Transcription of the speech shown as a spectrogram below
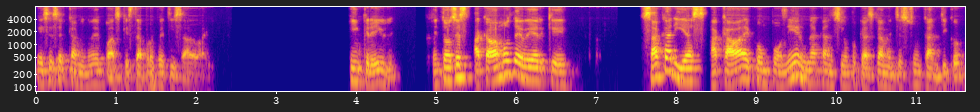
Ese es el camino de paz que está profetizado ahí. Increíble. Entonces, acabamos de ver que Zacarías acaba de componer una canción, porque básicamente es un cántico,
